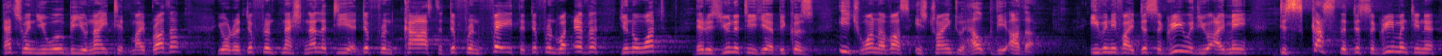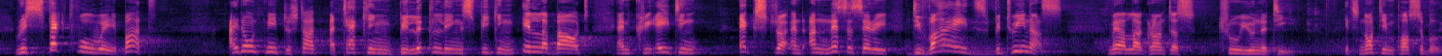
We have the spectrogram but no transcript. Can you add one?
That's when you will be united. My brother, you're a different nationality, a different caste, a different faith, a different whatever. You know what? There is unity here because each one of us is trying to help the other. Even if I disagree with you, I may discuss the disagreement in a respectful way, but I don't need to start attacking, belittling, speaking ill about, and creating extra and unnecessary divides between us. May Allah grant us true unity. It's not impossible.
